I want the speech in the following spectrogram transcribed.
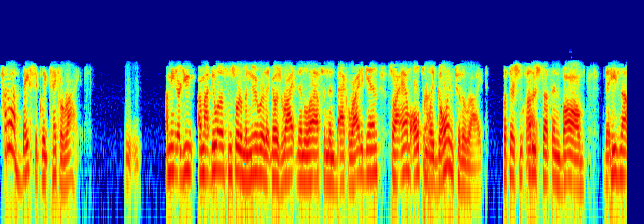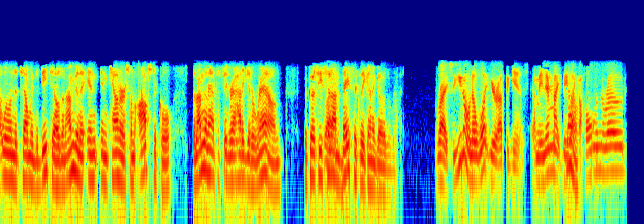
how do I basically take a right? Mm-mm. I mean, are you am I doing some sort of maneuver that goes right and then left and then back right again? So I am ultimately going to the right, but there's some other stuff involved that he's not willing to tell me the details, and I'm going to encounter some obstacle that I'm going to have to figure out how to get around because he said Right. I'm basically going to go to the right. Right. So you don't know what you're up against. I mean, there might be No. like a hole in the road.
